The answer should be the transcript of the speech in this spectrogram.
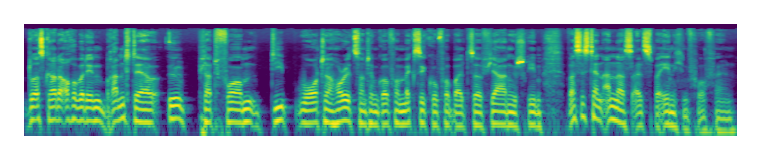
Du hast gerade auch über den Brand der Ölplattform Deepwater Horizon im Golf von Mexiko vor bald zwölf Jahren geschrieben. Was ist denn anders als bei ähnlichen Vorfällen?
